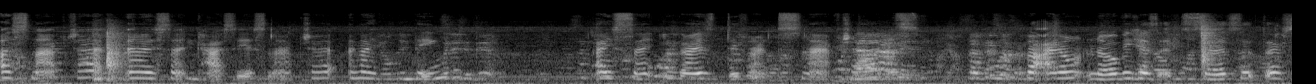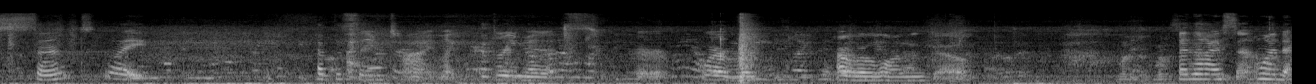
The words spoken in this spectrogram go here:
a Snapchat and I sent Cassie a Snapchat and I think I sent you guys different Snapchats. But I don't know because it says that they're sent like at the same time, like three minutes or wherever however long ago. And then I sent one to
